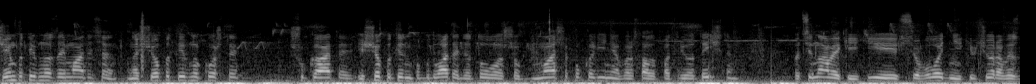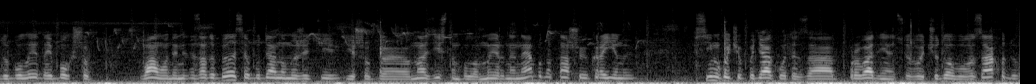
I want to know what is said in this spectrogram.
чим потрібно займатися, на що потрібно кошти шукати, і що потрібно побудувати для того, щоб наше покоління виростало патріотичним. Оці навики, які сьогодні, які вчора ви здобули, дай Бог, щоб вам вони не задобилися в буденному житті, і щоб е, у нас дійсно було мирне небо над нашою країною. Всім хочу подякувати за проведення цього чудового заходу.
